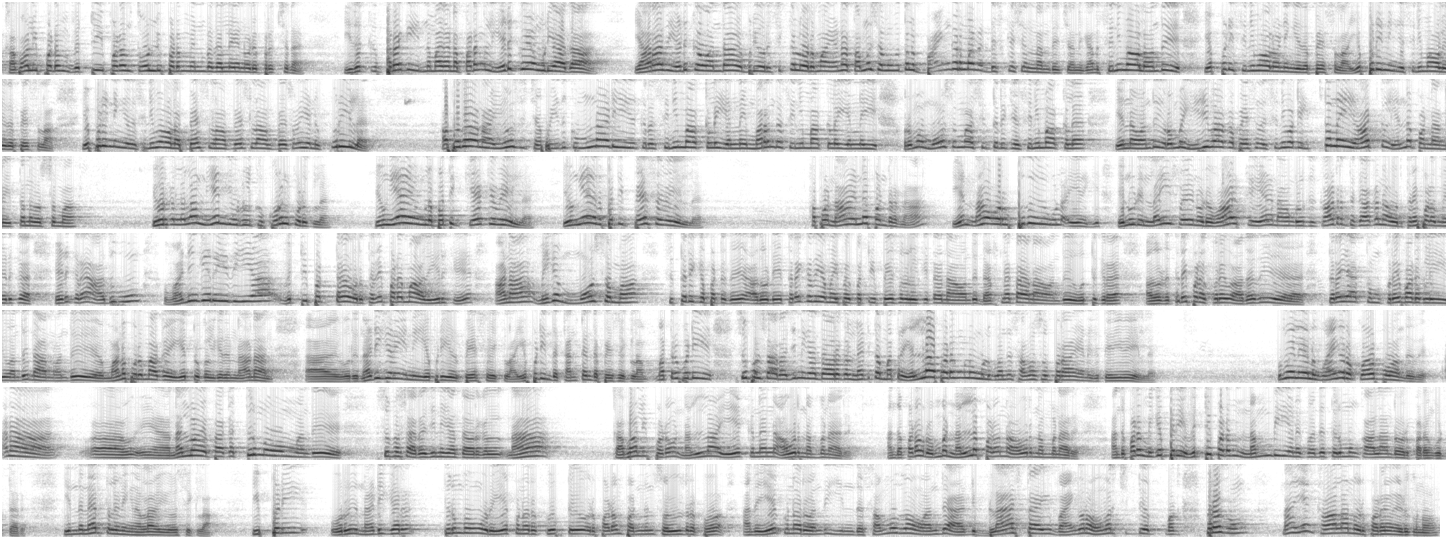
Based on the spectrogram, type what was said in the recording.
கபாலி படம் வெற்றி படம் தோல்வி படம் என்பதல்ல என்னுடைய பிரச்சனை. இதுக்கு பிறகு இந்த மாதிரியான படங்கள் எடுக்கவே முடியாதா? யாராவது எடுக்க வந்தால் இப்படி ஒரு சிக்கல் வருமா? ஏன்னா தமிழ் சமூகத்தில் பயங்கரமான டிஸ்கஷன் நடந்துச்சு அன்றைக்கி அந்த சினிமாவில் வந்து எப்படி சினிமாவில் நீங்கள் இதை பேசலாம்? எப்படி நீங்கள் சினிமாவில் இதை பேசலாம்? எப்படி நீங்கள் இதை சினிமாவில் பேசலாம் பேசலாம் பேசலாம் எனக்கு புரியல. அப்போ தான் நான் யோசித்தேன் அப்போ இதுக்கு முன்னாடி இருக்கிற சினிமாக்களை என்னை மறந்த சினிமாக்களை என்னை ரொம்ப மோசமாக சித்தரித்த சினிமாக்களை என்னை வந்து ரொம்ப இழிவாக பேசின சினிமாக்கள் இத்தனை ஆட்கள் என்ன பண்ணாங்க இத்தனை வருஷமாக இவர்களெல்லாம் ஏன் இவர்களுக்கு குரல் கொடுக்கல? இவங்க ஏன் இவங்களை பற்றி கேட்கவே இல்லை? இவங்க ஏன் இதை பற்றி பேசவே இல்லை? அப்போ நான் என்ன பண்ணுறேன்னா ஏன் நான் ஒரு புது உள்ள என்னுடைய லைஃப்பை என்னுடைய வாழ்க்கையை நான் உங்களுக்கு காட்டுறதுக்காக நான் ஒரு திரைப்படம் எடுக்க எடுக்கிறேன். அதுவும் வணிக ரீதியாக வெற்றி பெற்ற ஒரு திரைப்படமாக அது இருக்குது ஆனால் மிக மோசமாக சித்தரிக்கப்பட்டது. அதோடைய திரைக்கதை அமைப்பை பற்றி பேசுகிறவர்கிட்ட நான் வந்து டெஃபினட்டாக நான் வந்து ஒத்துக்கிறேன். அதோட திரைப்பட குறைவு அதாவது திரையாக்கம் குறைபாடுகளை வந்து நான் வந்து மனப்பூர்வமாக ஏற்றுக்கொள்கிறேன். ஆனால் ஒரு நடிகரை நீ எப்படி பேச வைக்கலாம்? எப்படி இந்த கண்டென்ட்டை பேச வைக்கலாம்? மற்றபடி சூப்பர் ஸ்டார் ரஜினிகாந்த் அவர்கள் நடித்த மற்ற எல்லா படங்களும் உங்களுக்கு வந்து சமசு சூப்பராக எனக்கு தெரியவே இல்லை. உண்மையிலே எனக்கு பயங்கர குழப்பம் வந்தது ஆனால் நல்வாய்ப்பாக திரும்பவும் வந்து சூப்பர் ஸ்டார் ரஜினிகாந்த் அவர்கள் நான் கபாலி படம் நல்லா இயக்குனன்னு அவர் நம்பினார். அந்த படம் ரொம்ப நல்ல படம்னு அவர் நம்பினார். அந்த படம் மிகப்பெரிய வெற்றி படம் நம்பி எனக்கு வந்து திரும்பவும் காலான்ற ஒரு படம் கொடுத்தாரு. இந்த நேரத்தில் நீங்கள் நல்லா யோசிக்கலாம். இப்படி ஒரு நடிகர் திரும்பவும் ஒரு இயக்குனரை கூப்பிட்டு ஒரு படம் பண்ணுன்னு சொல்கிறப்போ அந்த இயக்குனர் வந்து இந்த சமூகம் வந்து அடி பிளாஸ்ட் ஆகி பயங்கரம் விமர்சித்து பிறகும் நான் ஏன் காலான்னு ஒரு படம் எடுக்கணும்?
